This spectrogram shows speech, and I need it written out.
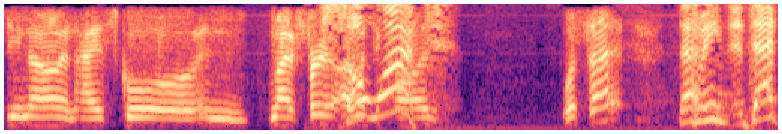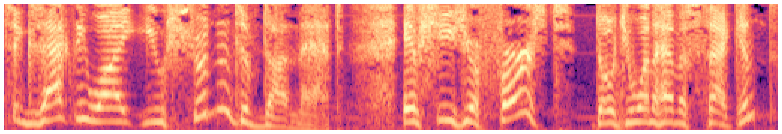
you know, in high school, and my first... So what? college. What's that? I mean, that's exactly why you shouldn't have done that. If she's your first, don't you want to have a second?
